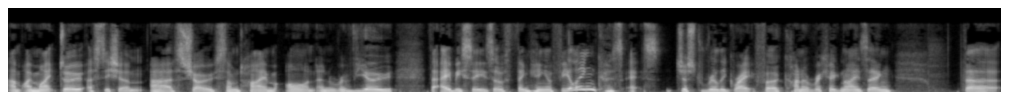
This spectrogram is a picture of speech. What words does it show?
Um, I might do a session, uh, show sometime on and review the ABCs of thinking and feeling because it's just really great for kind of recognizing the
